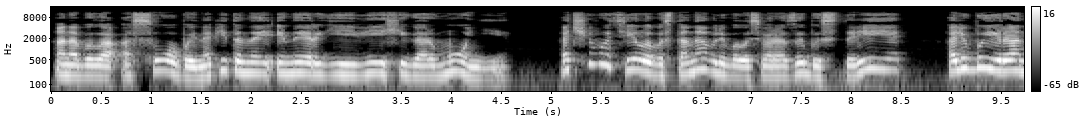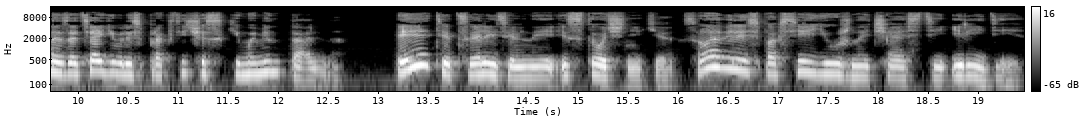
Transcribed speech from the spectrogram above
Она была особой, напитанной энергией вехи гармонии, отчего тело восстанавливалось в разы быстрее а любые раны затягивались практически моментально. Эти целительные источники славились по всей южной части Иридии.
